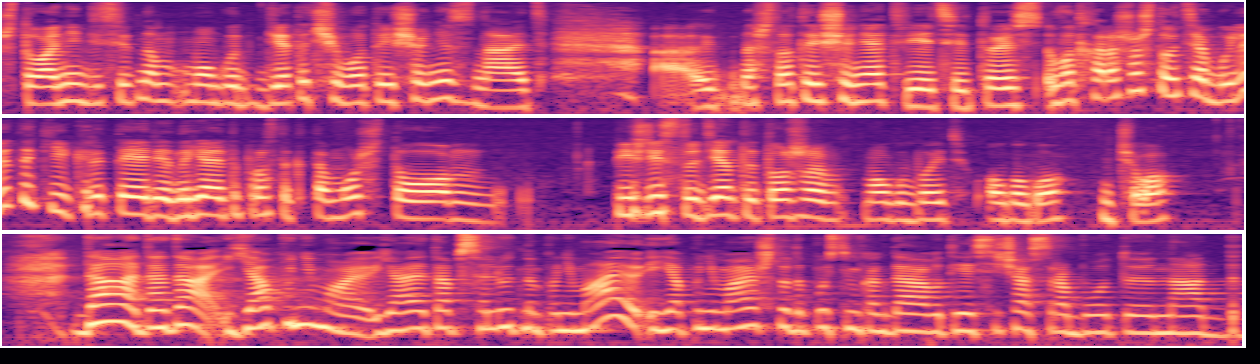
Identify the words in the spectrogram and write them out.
что они действительно могут где-то чего-то еще не знать, а, на что-то еще не ответить. То есть вот хорошо, что у тебя были такие критерии, но я это просто к тому, что PhD-студенты тоже могут быть ого-го, ничего. Да, да, да, я понимаю, я это абсолютно понимаю, и я понимаю, что, допустим, когда вот я сейчас работаю над,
